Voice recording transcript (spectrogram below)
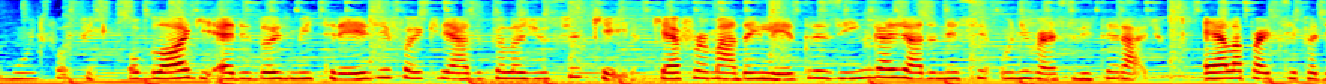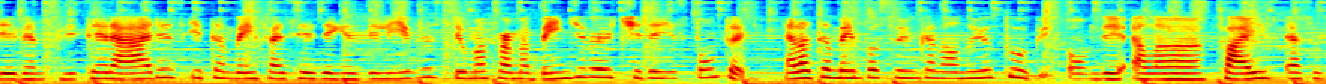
muito fofinho. O blog é de 2013 e foi criado pela Ju Cirqueira, que é formada em letras e engajada nesse universo literário. Ela participa de eventos literários e também faz resenhas de livros de uma forma bem divertida e espontânea. Ela também possui um canal no YouTube, onde ela faz essas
